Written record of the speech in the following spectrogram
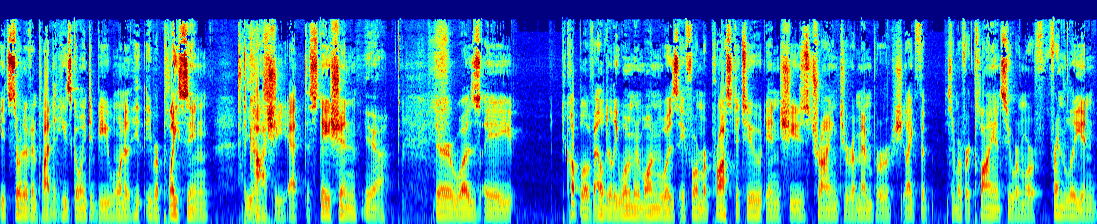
it's sort of implied that he's going to be one of he, replacing Takashi at the station Yeah. there was a couple of elderly women. One was a former prostitute, and she's trying to remember. She like the some of her clients who were more friendly and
